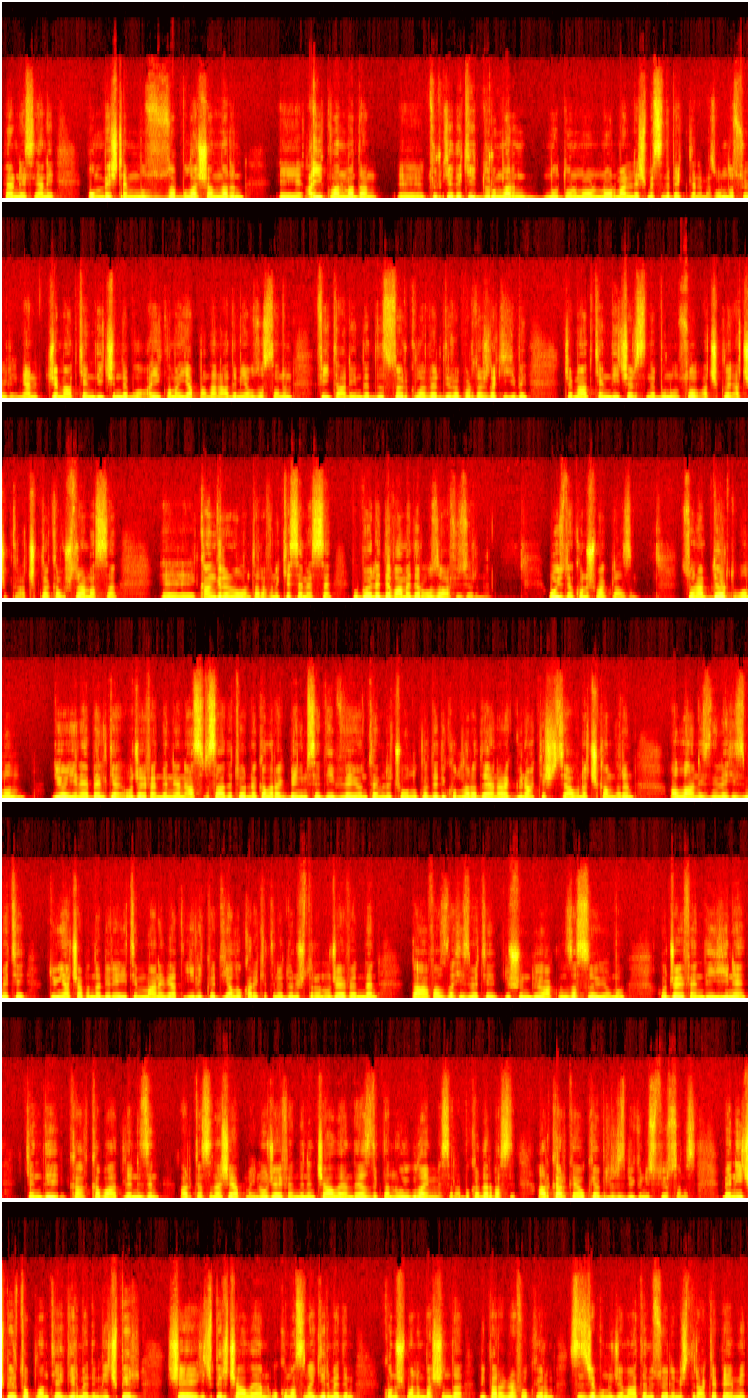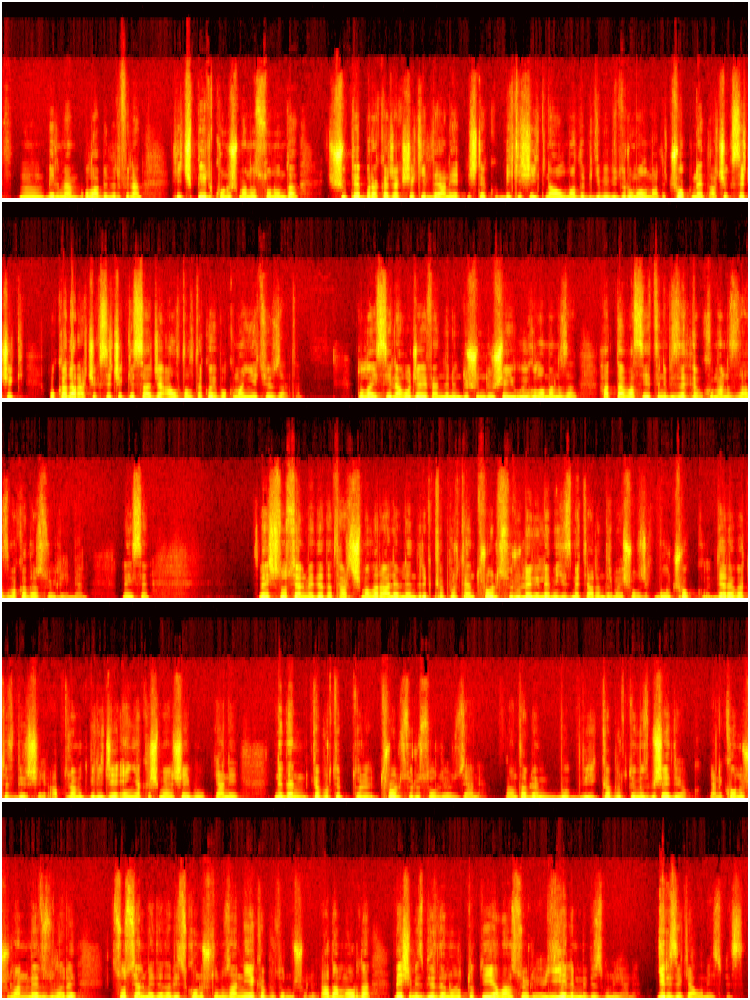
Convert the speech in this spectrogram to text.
Her neyse yani 15 Temmuz'a bulaşanların e, ayıklanmadan e, Türkiye'deki durumların normalleşmesi de beklenemez. Onu da söyleyeyim. Yani cemaat kendi içinde bu ayıklamayı yapmadan Adem Yavuz Aslan'ın fi tarihinde The Circle'a verdiği röportajdaki gibi cemaat kendi içerisinde bunu açıkla, açık, açıkla kavuşturamazsa e, kangren olan tarafını kesemezse bu böyle devam eder o zaaf üzerinden. O yüzden konuşmak lazım. Sonra 4. Onun diyor yine belki Hoca Efendi'nin yani asr-ı saadet örnek alarak benimsediği ve yöntemle çoğunlukla dedikodulara dayanarak günah keşisi avına çıkanların Allah'ın izniyle hizmeti dünya çapında bir eğitim, maneviyat, iyilik ve diyalog hareketine dönüştüren Hoca Efendi'den daha fazla hizmeti düşündüğü aklınıza sığıyor mu? Hoca Efendi yine kendi kabahatlerinizin arkasına şey yapmayın. Hoca Efendi'nin Çağlayan'da yazdıklarını uygulayın mesela. Bu kadar basit. Arka arkaya okuyabiliriz bir gün istiyorsanız. Ben hiçbir toplantıya girmedim. Hiçbir şey, hiçbir Çağlayan okumasına girmedim. Konuşmanın başında bir paragraf okuyorum. Sizce bunu cemaate mi söylemiştir, AKP mi? Hmm, bilmem, olabilir filan. Hiçbir konuşmanın sonunda şüphe bırakacak şekilde yani işte bir kişi ikna olmadı gibi bir durum olmadı. Çok net, açık, seçik. O kadar açık seçik ki sadece alt alta koyup okuman yetiyor zaten. Dolayısıyla hoca efendinin düşündüğü şeyi uygulamanız lazım. Hatta vasiyetini bize okumanız lazım. O kadar söyleyeyim yani. Neyse. Ve sosyal medyada tartışmaları alevlendirip köpürten troll sürüleriyle mi hizmeti arındırma işi olacak? Bu çok derogatif bir şey. Abdülhamit Bilici'ye en yakışmayan şey bu. Yani neden köpürtüp tr- troll sürüsü oluyoruz yani? Anlatabiliyor muyum? Bu bir köpürttüğümüz bir şey de yok. Yani konuşulan mevzuları sosyal medyada biz konuştuğumuzda niye köpürtülmüş oluyor? Adam orada beşimiz birden unuttuk diye yalan söylüyor. Yiyelim mi biz bunu yani? Geri zekalı mıyız biz?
